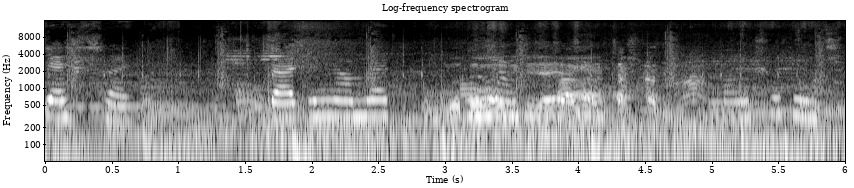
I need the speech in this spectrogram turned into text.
চাষ হয়। তার জন্য আমরা মাংস কিনছি।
